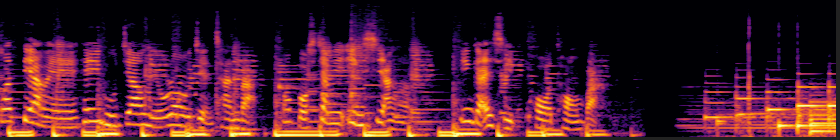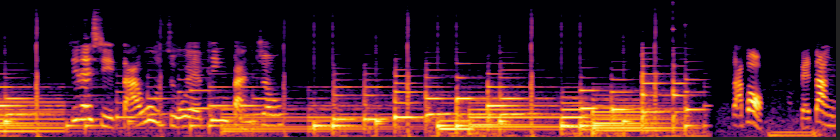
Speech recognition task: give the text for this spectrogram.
我点的黑胡椒牛肉简餐吧，我无什么印象了，应该是普通吧。这个是达悟族的拼板粥。别当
